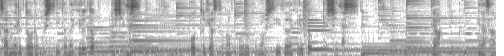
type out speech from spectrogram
チャンネル登録していただけると嬉しいです。ポッドキャストの登録もしていただけると嬉しいです。では皆さん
